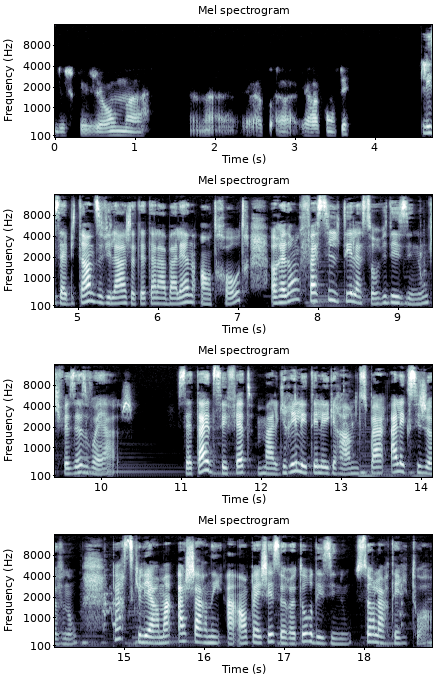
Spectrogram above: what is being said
de ce que Jérôme a, a raconté. Les habitants du village de Tête à la Baleine, entre autres, auraient donc facilité la survie des Inuits qui faisaient ce voyage. Cette aide s'est faite malgré les télégrammes du père Alexis Jovenot, particulièrement acharné à empêcher ce retour des Inuits sur leur territoire.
